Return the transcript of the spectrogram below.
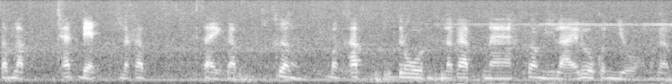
สำหรับชาร์จแบตนะครับ ใส่กับเครื่องบังคับโดรนนะครับนะก็มีหลายลูกกันอยู่นะครับ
